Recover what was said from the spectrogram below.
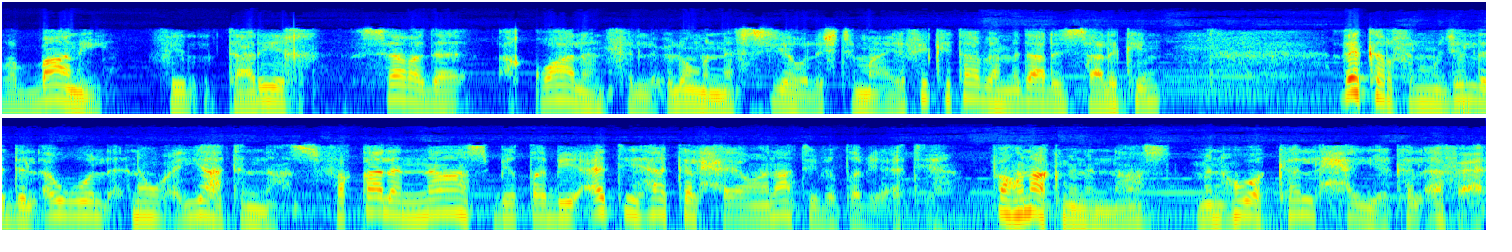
رباني في التاريخ سرد أقوالا في العلوم النفسية والاجتماعية. في كتابه مدارج السالكين ذكر في المجلد الأول نوعيات الناس فقال الناس بطبيعتها كالحيوانات بطبيعتها فهناك من الناس من هو كالحية كالأفعى.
